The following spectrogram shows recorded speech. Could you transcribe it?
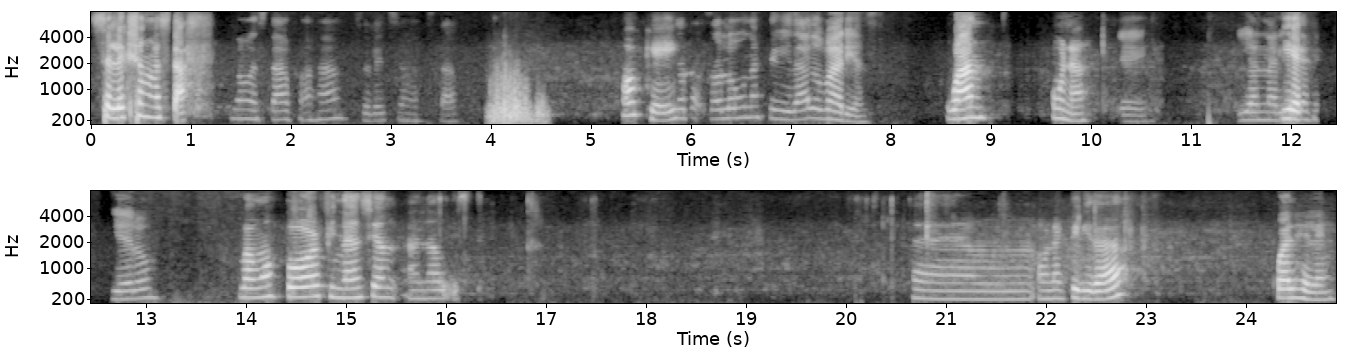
Selection staff. No, staff, ajá. Selección staff. Ok. Solo, solo una actividad o varias. One. Una. Ok. Y analista financiero. Vamos por financial analyst. Em, una actividad. ¿Cuál, Helen?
